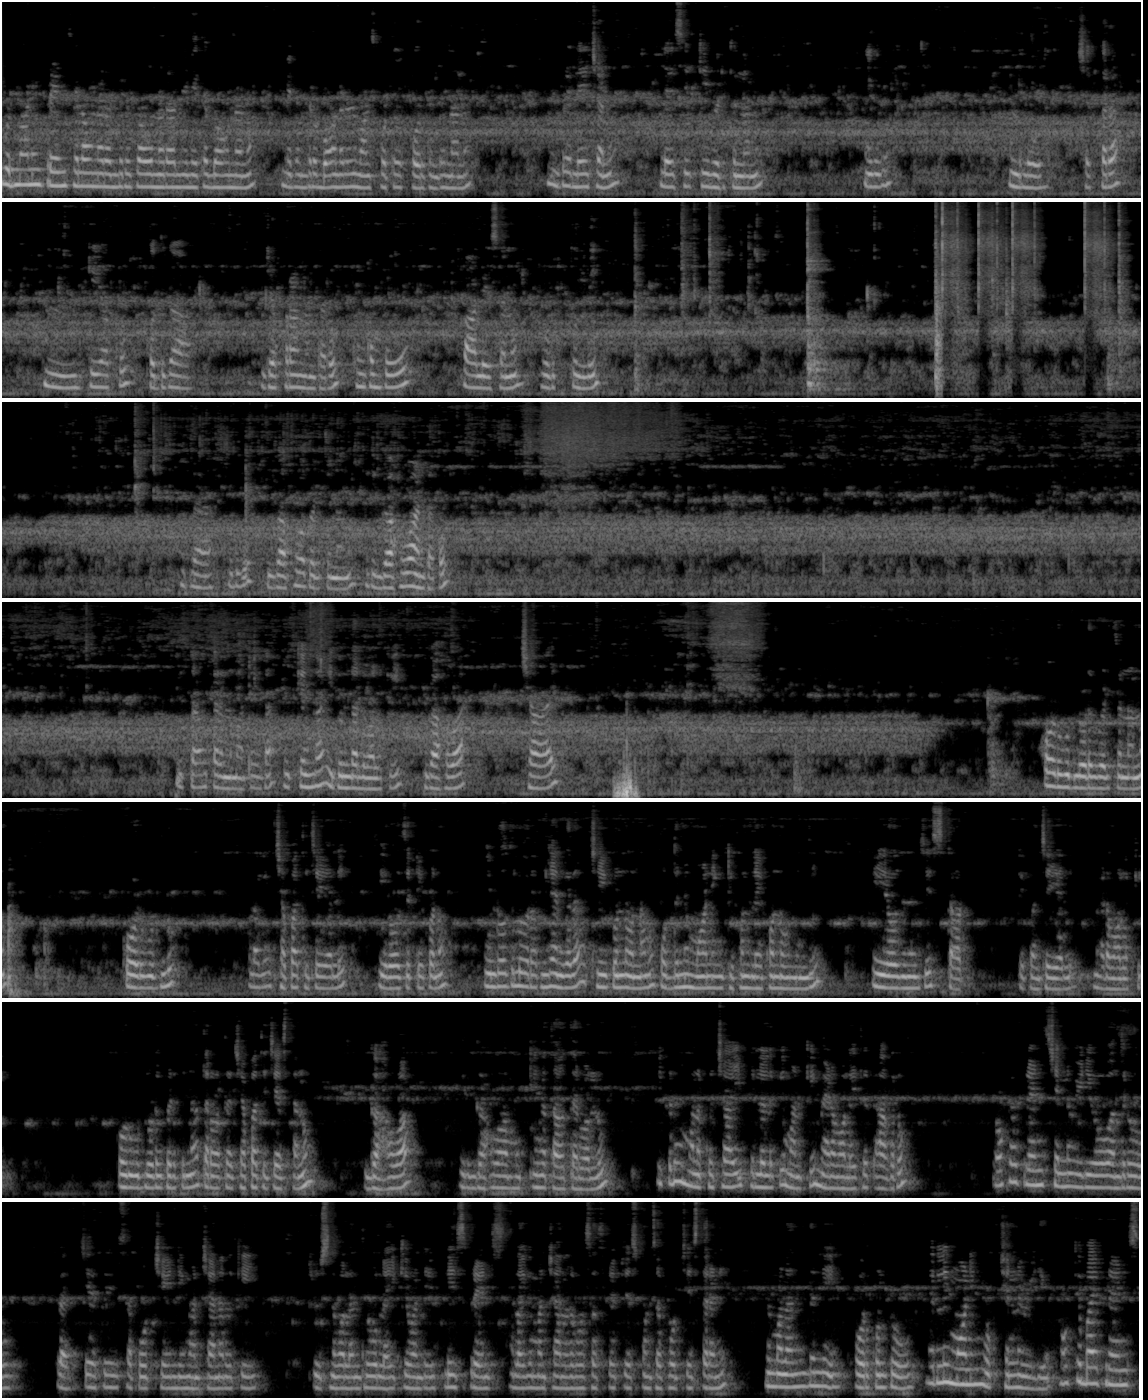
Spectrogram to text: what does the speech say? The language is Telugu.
గుడ్ మార్నింగ్ ఫ్రెండ్స్ ఎలా ఉన్నారు? అందరూ బాగున్నారా? నేనైతే బాగున్నాను. మీరందరూ బాగున్నారని మనస్ఫూర్తిగా కోరుకుంటున్నాను. ఇప్పుడే లేచాను. లేచి టీ పెడుతున్నాను. ఇదిగో ఇందులో చక్కెర టీ ఆకు కొద్దిగా జఫరాన్ అంటారు. కుంకుమ పువ్వు పాలు వేసాను ఉడుకుతుంది. ఇట్లా ఇదిగో గహ్వా పెడుతున్నాను. ఇది గహ్వా అంటారు. తాగుతారనమాట ఇక. ముఖ్యంగా ఇది ఉండాలి వాళ్ళకి. గహ్వా చాయ్. కోడిగుడ్లు ఉడకబెడుతున్నాను. కోడిగుడ్లు. అలాగే చపాతీ చేయాలి. ఈరోజు టిఫను. ఇన్ని రోజులు రంజాన్ కదా చేయకుండా ఉన్నాము. పొద్దున్నే మార్నింగ్ టిఫిన్ లేకుండా ఉండింది. ఈ రోజు నుంచి స్టార్ట్ టిఫిన్ చేయాలి మేడం వాళ్ళకి. కోడిగుడ్లు ఉడకబెడుతున్నా తర్వాత చపాతీ చేస్తాను. గహవా. ఇది గహవా ముఖ్యంగా తాగుతారు వాళ్ళు. ఇక్కడ మనకు చాయ్ పిల్లలకి మనకి మేడం వాళ్ళు అయితే తాగరు. ఓకే ఫ్రెండ్స్ చిన్న వీడియో అందరూ లైక్ చేసి సపోర్ట్ చేయండి మన ఛానల్కి. చూసిన వాళ్ళందరూ లైక్ ఇవ్వండి. ప్లీజ్ ఫ్రెండ్స్ అలాగే మన ఛానల్ కూడా సబ్స్క్రైబ్ చేసుకొని సపోర్ట్ చేస్తారని మిమ్మల్ని అందరినీ కోరుకుంటూ ఎర్లీ మార్నింగ్ ఒక చిన్న వీడియో. Okay bye friends.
